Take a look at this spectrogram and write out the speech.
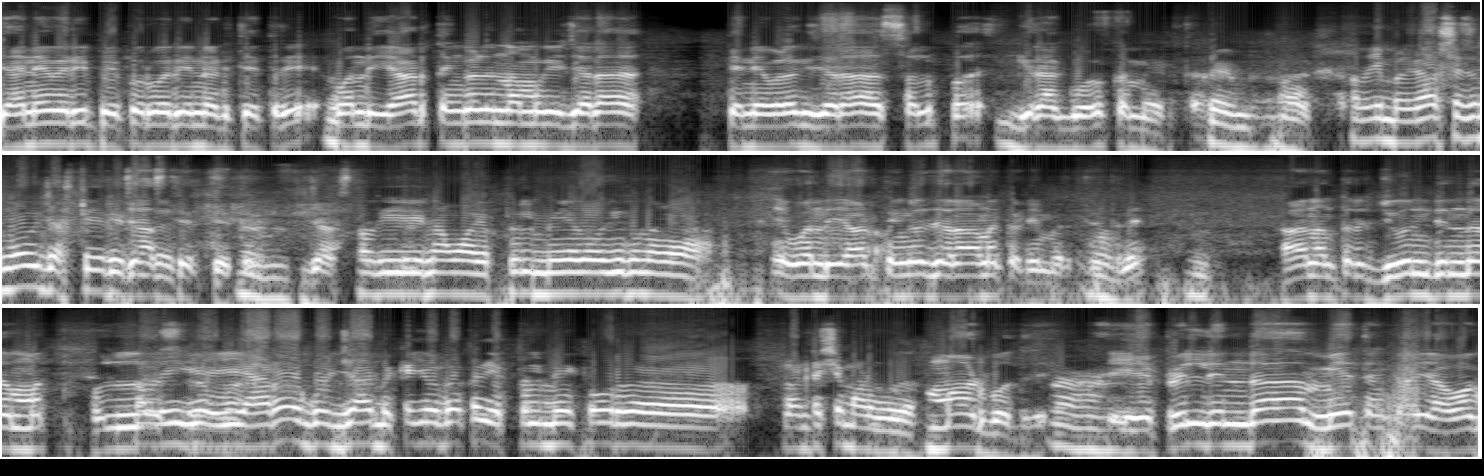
ಜನವರಿ ಫೆಬ್ರವರಿ ನಡಿತೈತ್ರಿ. ಒಂದ್ ಎರಡ್ ತಿಂಗಳು ನಮ್ಗೆ ಜರ ತೆನೆ ಒಳಗೆ ಜರ ಸ್ವಲ್ಪ ಗಿರಾಕ್ಗಳು ಕಮ್ಮಿ ಇರ್ತಾವೆ. ಅಂದ್ರೆ ಮಳೆಗಾಲ ಸೀಸನ್ ಜಾಸ್ತಿ ಜಾಸ್ತಿ ಇರ್ತೈತಿ ಜಾಸ್ತಿ. ಅದು ನಾವು ಏಪ್ರಿಲ್ ಮೇ ಒಳಗೆ ನಾವು ಒಂದ್ ಎರಡ್ ತಿಂಗಳ ಜರಾನ ಕಡಿಮೆ ಇರ್ತೈತ್ರಿ. ಆ ನಂತರ ಜೂನ್ ದಿಂದ ಮತ್ ಫುಲ್ ಈಗ ಯಾರೋ ಗೊಂಜಾಳ ಮೆಕ್ಕೆಜೋಳ ಬೇಕಾದ್ರೆ ಏಪ್ರಿಲ್ ಮೇಕ್ ಅವ್ರ ಪ್ಲಾಂಟೇಶನ್ ಮಾಡ್ಬೋದು. ಮಾಡ್ಬೋದ್ರಿ. ಏಪ್ರಿಲ್ ದಿಂದ ಮೇ ತನಕ ಯಾವಾಗ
